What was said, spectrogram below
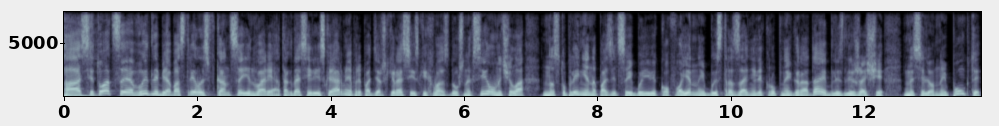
А ситуация в Идлибе обострилась в конце января. Тогда сирийская армия при поддержке российских воздушных сил начала наступление на позиции боевиков. Военные быстро заняли крупные города и близлежащие населенные пункты.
